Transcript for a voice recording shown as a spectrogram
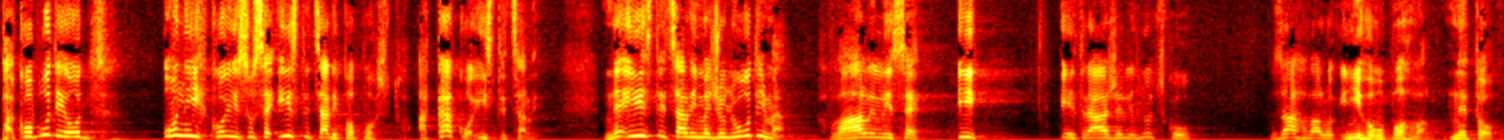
Pa ko bude od onih koji su se isticali po postu, a kako isticali? Ne isticali među ljudima, hvalili se i, i tražili ljudsku zahvalu i njihovu pohvalu. Ne to.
